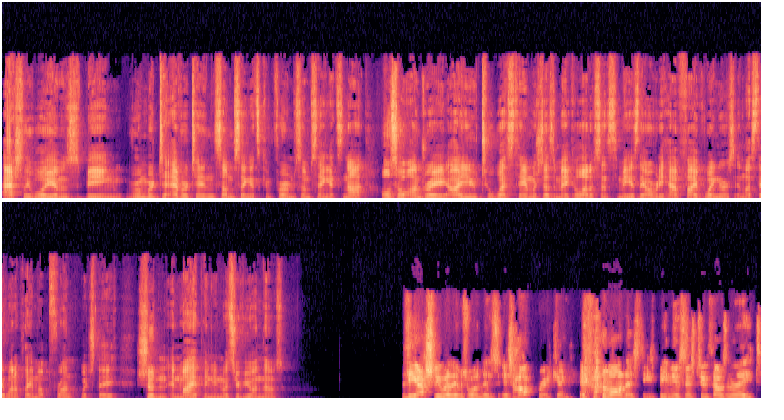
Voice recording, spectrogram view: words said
Ashley Williams being rumored to Everton. Some saying it's confirmed, some saying it's not. Also, Andre Ayew to West Ham, which doesn't make a lot of sense to me, as they already have five wingers, unless they want to play him up front, which they shouldn't, in my opinion. What's your view on those? The Ashley Williams one is is heartbreaking. If I'm honest, he's been here since 2008.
